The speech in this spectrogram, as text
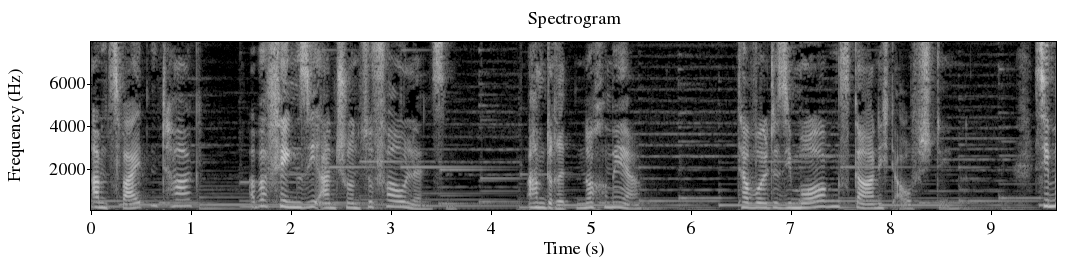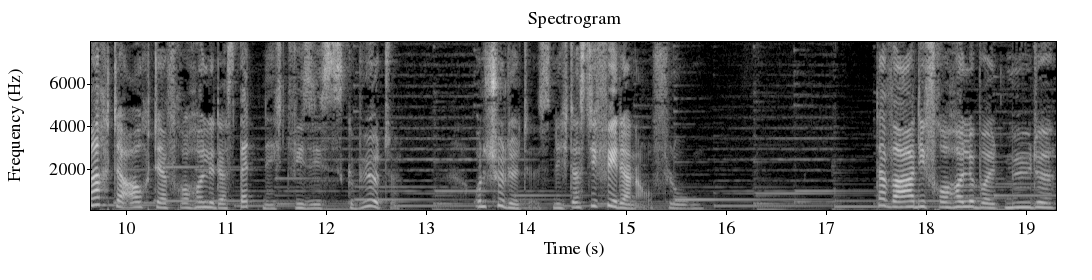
Am zweiten Tag aber fing sie an schon zu faulenzen. Am dritten noch mehr. Da wollte sie morgens gar nicht aufstehen. Sie machte auch der Frau Holle das Bett nicht, wie sie es gebührte, und schüttelte es nicht, dass die Federn aufflogen. Da war die Frau Hollebold müde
